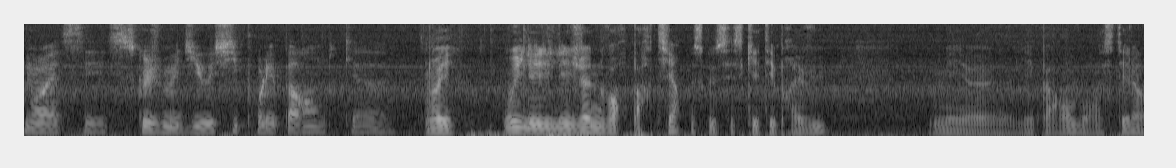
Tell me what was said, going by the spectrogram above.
Ouais, c'est ce que je me dis aussi pour les parents en tout cas. Oui, oui les, jeunes vont repartir parce que c'est ce qui était prévu. Mais euh, les parents vont rester là.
